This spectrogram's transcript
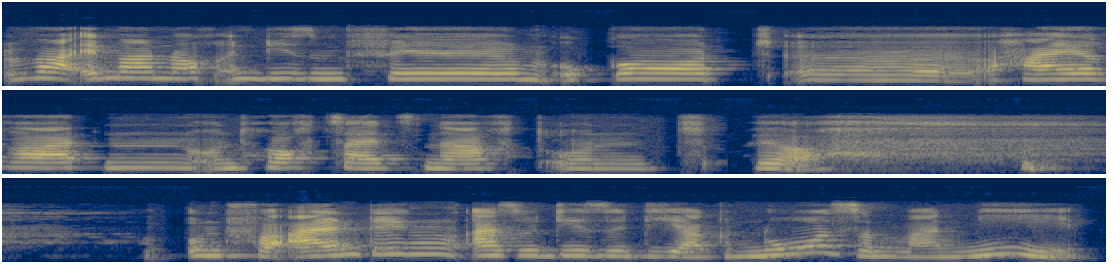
war immer noch in diesem Film, oh Gott, äh, heiraten und Hochzeitsnacht und ja. Und vor allen Dingen, also diese Diagnose Manie,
